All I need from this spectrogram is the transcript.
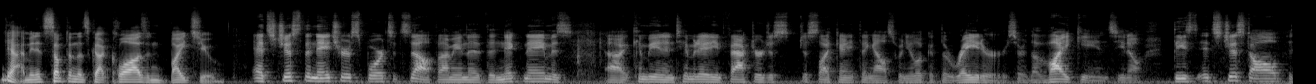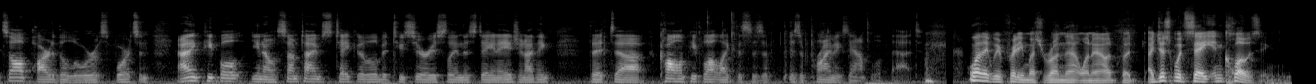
yeah, I mean, it's something that's got claws and bites you. It's just the nature of sports itself. I mean, the, the nickname is uh, can be an intimidating factor, just just like anything else. When you look at the Raiders or the Vikings, you know, these it's just all it's all part of the lure of sports. And I think people, you know, sometimes take it a little bit too seriously in this day and age. And I think that uh, calling people out like this is a is a prime example of that. Well, I think we've pretty much run that one out. But I just would say, in closing,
